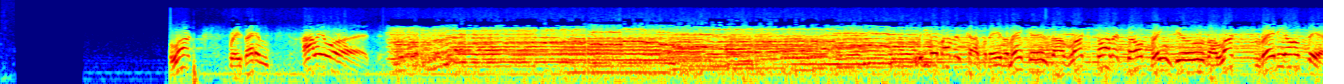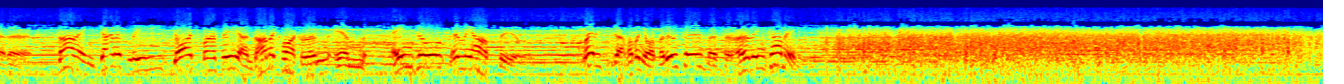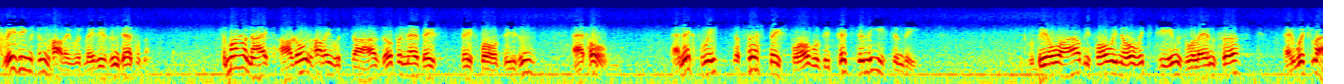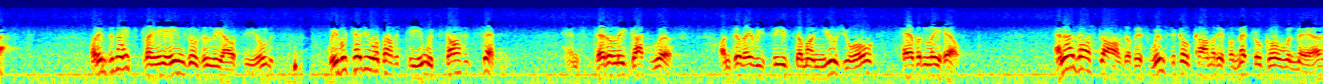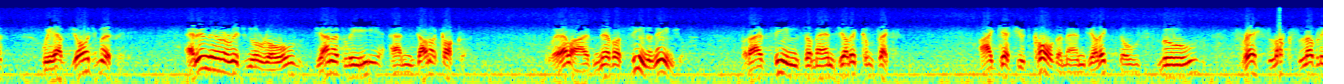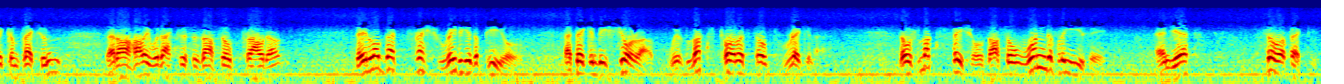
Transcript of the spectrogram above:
Presents Hollywood. Lever Brothers Company, the makers of Lux Toilet Soap, brings you the Lux Radio Theater, starring Janet Leigh, George Murphy, and Donna Corcoran in Angels in the Outfield. Ladies and gentlemen, your producer, Mr. Irving Cummings. Greetings from Hollywood, ladies and gentlemen. Tomorrow night, our own Hollywood stars open their base- baseball season at home. And next week, the first baseball will be pitched in the Eastern League. It will be a while before we know which teams will end first and which last. But in tonight's play, Angels in the Outfield, we will tell you about a team which started seventh and steadily got worse until they received some unusual heavenly help. And as our stars of this whimsical comedy for Metro Goldwyn Mayer, we have George Murphy. And in their original roles, Janet Leigh and Donna Corcoran. Well, I've never seen an angel, but I've seen some angelic complexions. I guess you'd call them angelic, those smooth, fresh, Lux lovely complexions that our Hollywood actresses are so proud of. They love that fresh, radiant appeal that they can be sure of with Lux toilet soap regular. Those Lux facials are so wonderfully easy and yet so effective.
